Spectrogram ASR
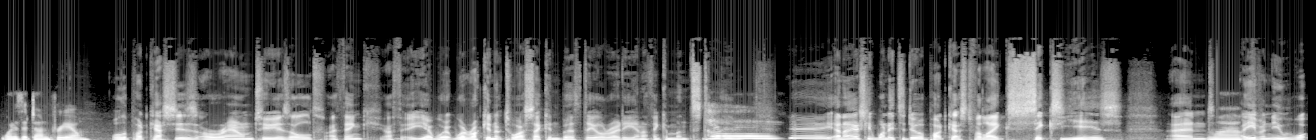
what has it done for you? Well, the podcast is around two years old, I think. I th- yeah, we're we're rocking up to our second birthday already, and I think a month's time. Yay! Yay! And I actually wanted to do a podcast for like six years. And wow. I even knew what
